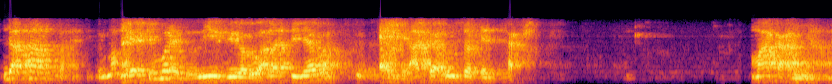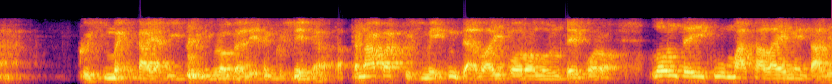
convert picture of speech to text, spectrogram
Tidak apa-apa. Memang ya dimulai itu. Liziru alat sini apa? Ada unsur ishak. Makanya, Gusme kayak itu, ini kalau balik ke Gusme Kenapa Gusme itu dakwai poro lonte, poro lonte itu masalah mental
